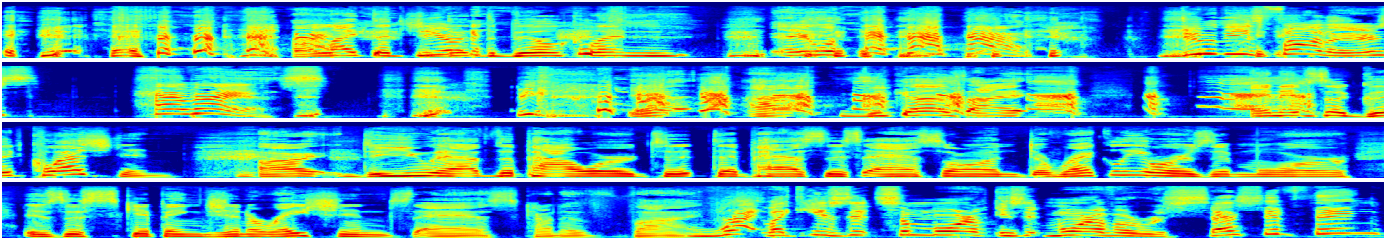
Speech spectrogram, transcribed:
I like that you did the Bill Clinton. Do these fathers have ass? yeah, I, because I and it's a good question. All right, do you have the power to to pass this ass on directly, or is it more is this skipping generations ass kind of vibe? Right. Like, is it some more, is it more of a recessive thing?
